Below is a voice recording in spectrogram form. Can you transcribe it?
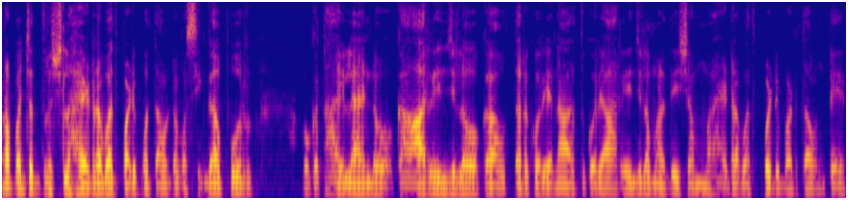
ప్రపంచ దృష్టిలో హైదరాబాద్ పడిపోతా ఉంటే ఒక సింగపూర్ ఒక థాయిలాండ్ ఒక ఆ రేంజ్లో ఒక ఉత్తర కొరియా నార్త్ కొరియా ఆ రేంజ్లో మన దేశం మన హైదరాబాద్ పోటీ పడుతూ ఉంటే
